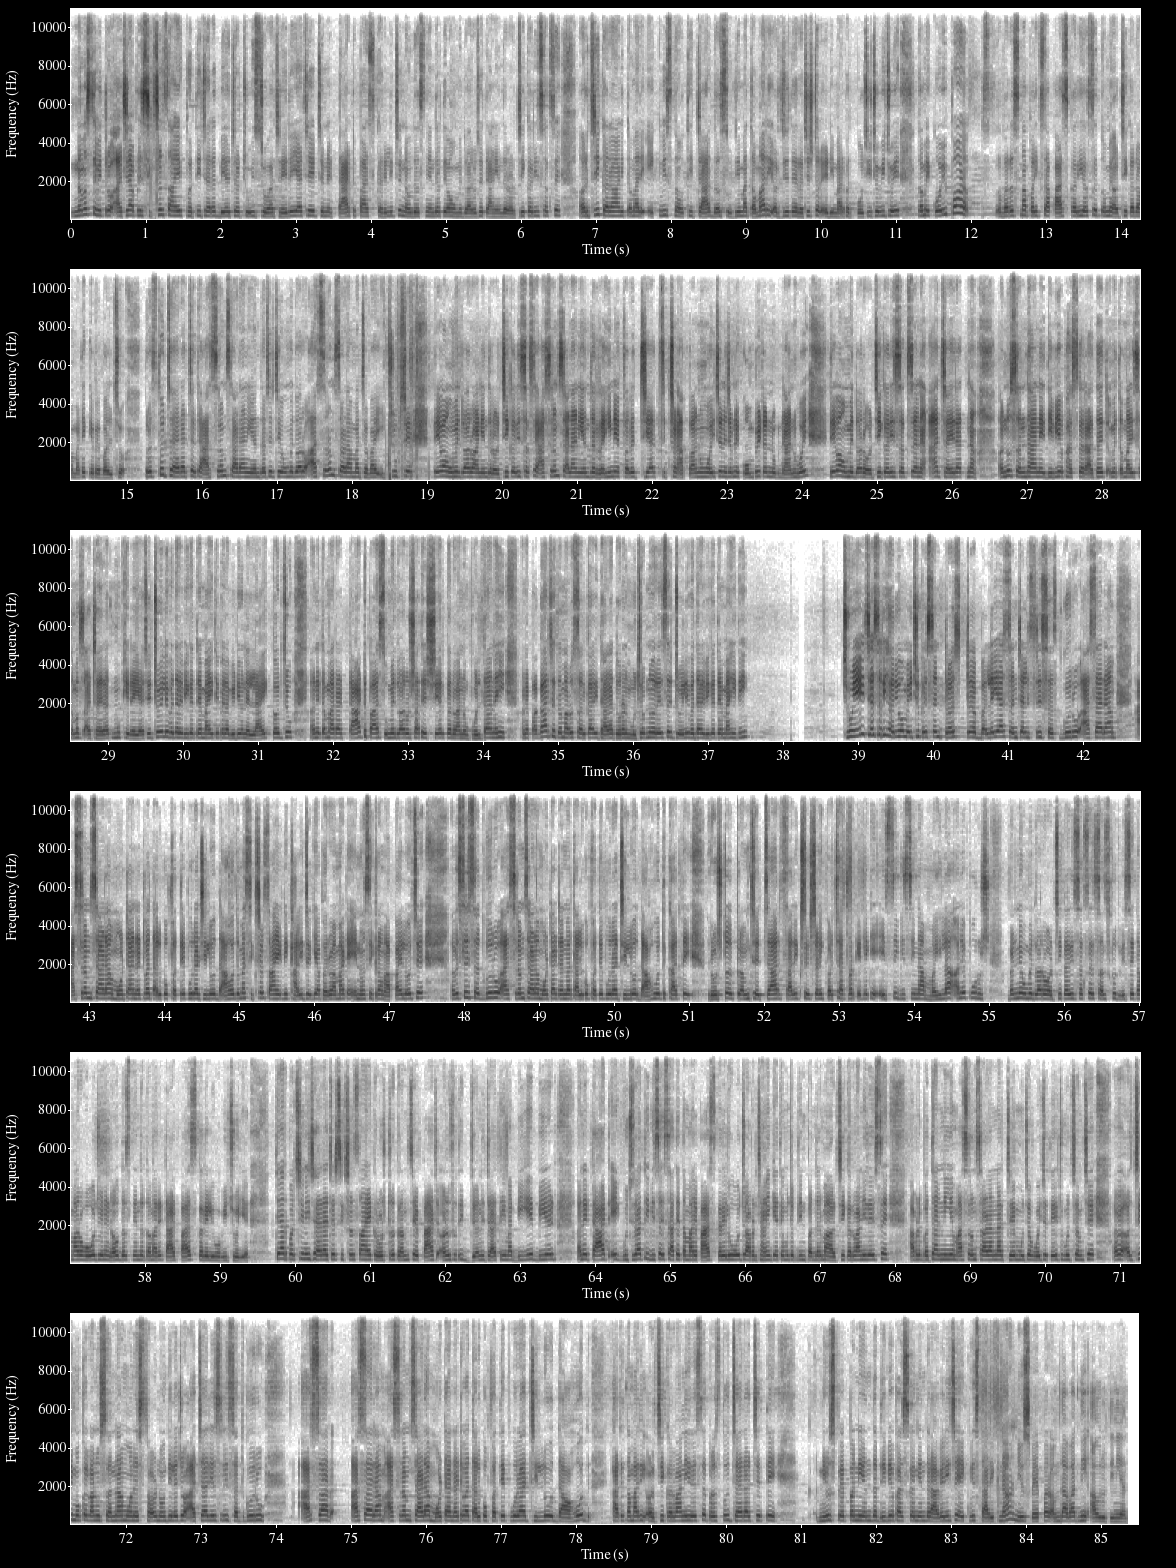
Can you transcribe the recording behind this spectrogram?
નમસ્તે મિત્રો, આજે આપણે શિક્ષણ સહાયક ભરતી જાહેરાત બે હજાર ચોવીસ જોવા જઈ રહ્યા છે જેમને ટાટ પાસ કરેલી છે, નવ દસની અંદર તેવા ઉમેદવારો છે, ત્યાંની અંદર અરજી કરી શકશે. અરજી કરવાની તમારે એકવીસ નવથી ચાર દસ સુધીમાં તમારી અરજી તે રજિસ્ટર એડી મારફત પહોંચી જવી જોઈએ. તમે કોઈ પણ વર્ષમાં પરીક્ષા પાસ કરી હશે તમે અરજી કરવા માટે કેપેબલ છો. પ્રસ્તુત જાહેરાત છે તે આશ્રમ શાળાની અંદર છે, જે ઉમેદવારો આશ્રમ શાળામાં જવા ઈચ્છુક છે, તેવા ઉમેદવારો આની અંદર અરજી કરી શકશે. આશ્રમ શાળાની અંદર રહીને ફરજિયાત શિક્ષણ આપવાનું હોય છે અને જેમને કોમ્પ્યુટરનું જ્ઞાન હોય, તેવા ઉમેદવારો અરજી કરી શકશે. અને આ જાહેરાતના અનુસંધાને દિવ્ય ભાસ્કર આધારિત અમે તમારી સમક્ષ આ જાહેરાત મૂકી રહ્યા છીએ. જોઈ વધારે વિગતે માહિતી પહેલાં વિડીયોને લાઇક કરજો અને તમારા ટાટ પાસ ઉમેદવારો સાથે શેર કરવાનું ભૂલતા નહીં અને પગાર છે તમારો સરકારી ધારાધોરણ મુજબનો રહેશે. જોઈ વધારે વિગતે માહિતી. જોઈએ છે, શ્રી હરિઓમ એજ્યુકેશન ટ્રસ્ટ બલૈયા સંચાલિત શ્રી સદગુરુ આસારામ આશ્રમ શાળા મોટા નટવા તાલુકો ફતેપુરા જિલ્લો દાહોદમાં શિક્ષણ સહાયકની ખાલી જગ્યા ભરવા માટે એનઓસી ક્રમ અપાયેલો છે. હવે શ્રી સદગુરુ આશ્રમ શાળા મોટા ટનવા તાલુકો ફતેપુરા જિલ્લો દાહોદ ખાતે રોસ્ટર ક્રમ છે. ચાર શારીરિક, શૈક્ષણિક, પછાત એટલે કે એસસીબીસીના મહિલા અને પુરુષ બંને ઉમેદવારો અરજી કરી શકશે. સંસ્કૃત વિષય તમારો હોવો જોઈએ નવ દસની અંદર તમારે ટાટ પાસ કરેલી હોવી જોઈએ. ત્યાર પછીની જાહેરાત છે, શિક્ષણ સહાયક રોસ્ટર ક્રમ છે. પાંચ અનુસૂચિત જનજાતિમાં બીએ બીએડ અને ટાટ એક ગુજરાતી વિષય સાથે તમારે પાસ કરેલું હોવું જોઈએ. આપણે જાણીએ કે તે મુજબ દિન પંદરમાં અરજી કરવાની રહેશે. આપણે બધા નિયમ આશ્રમ શાળાના જે મુજબ હોય છે તે જ મુજબ છે. હવે અરજી મોકલવાનું સરનામું અને સ્થળ નોંધી લેજો. આચાર્ય શ્રી સદગુરુ આસાર આસારામ આશ્રમ શાળા, મોટા નટવા તાલુકો ફતેપુરા જિલ્લો દાહોદ ખાતે તમારી અરજી કરવાની રહેશે. પ્રસ્તુત જાહેરાત છે તે ન્યૂઝપેપરની અંદર દિવ્ય ભાસ્કરની અંદર આવેલી છે. એકવીસ તારીખના ન્યૂઝપેપર અમદાવાદની આવૃત્તિની અંદર.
